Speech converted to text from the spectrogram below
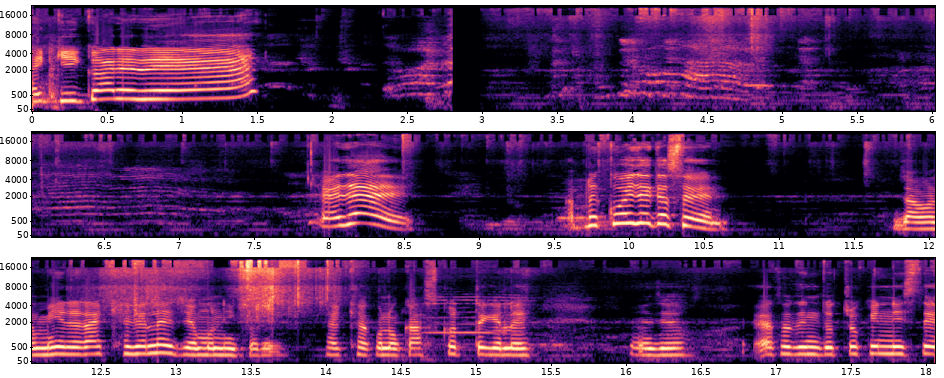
মাই কি করে রে? যে, আপনি কই যাইতেছেন? যে আমার মেয়েরা রাখা গেলে যেমনই করে রাখা কোনো কাজ করতে গেলে, এই যে এতদিন তো চোখের নিচে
